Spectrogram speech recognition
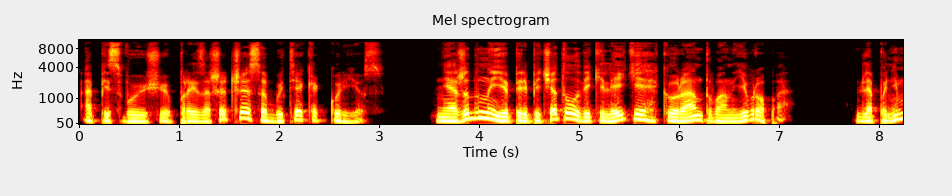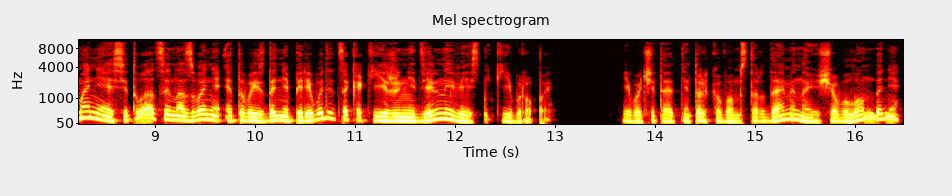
описывающую произошедшее событие как курьез. Неожиданно ее перепечатал в Викилейке «Курант Ван Европа». Для понимания ситуации название этого издания переводится как «Еженедельный вестник Европы». Его читают не только в Амстердаме, но еще в Лондоне,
